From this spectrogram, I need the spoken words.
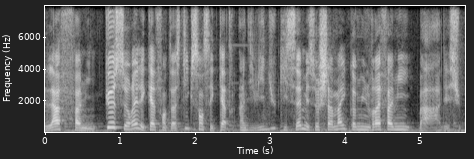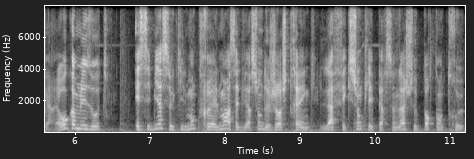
la famille. Que seraient les 4 fantastiques sans ces 4 individus qui s'aiment et se chamaillent comme une vraie famille? Bah, des super-héros comme les autres. Et c'est bien ce qu'il manque cruellement à cette version de Josh Trank, l'affection que les personnages se portent entre eux.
